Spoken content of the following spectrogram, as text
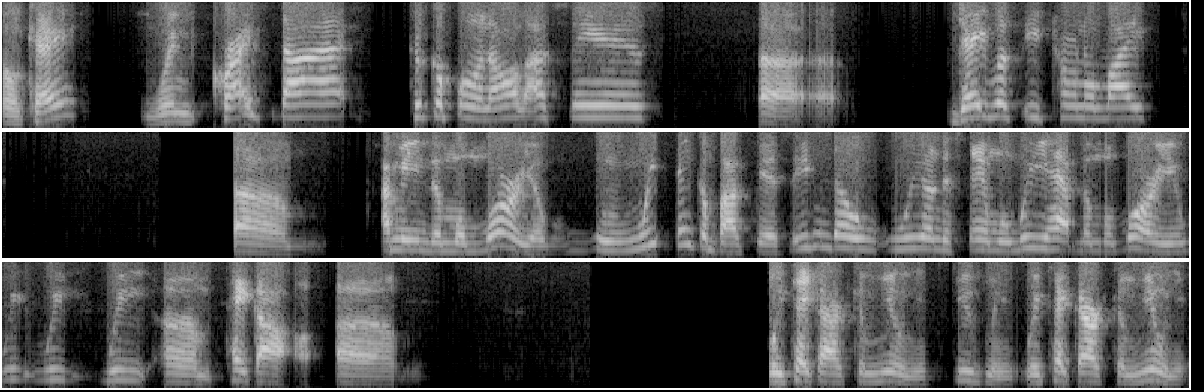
okay? When Christ died, took upon all our sins, uh, gave us eternal life, um, I mean, the memorial, when we think about this, even though we understand when we have the memorial, we we we um, take our um, we take our communion. Excuse me, we take our communion,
